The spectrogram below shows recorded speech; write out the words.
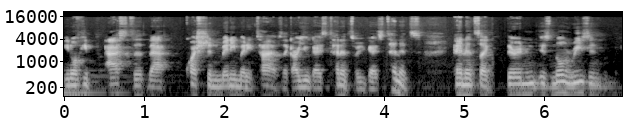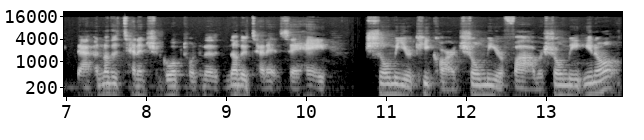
you know, he asked that question many, many times, like, are you guys tenants? Are you guys tenants? And it's like, there is no reason that another tenant should go up to another, another tenant and say, hey, show me your key card, show me your fob, or show me, you know,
